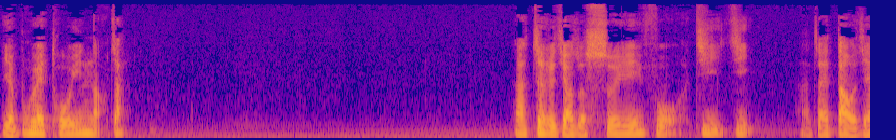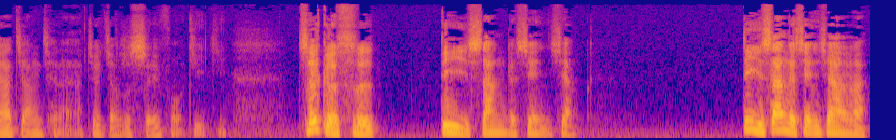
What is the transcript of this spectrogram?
也不会头晕脑胀。啊，这个叫做水火既济啊，在道家讲起来啊，就叫做水火既济。这个是第三个现象。第三个现象啊，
